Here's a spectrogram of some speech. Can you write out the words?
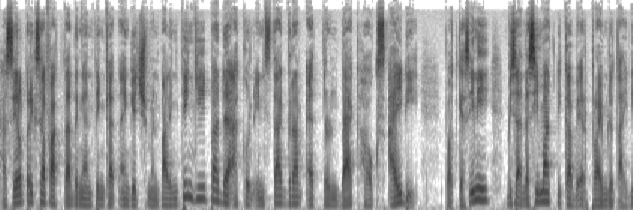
Hasil periksa fakta dengan tingkat engagement paling tinggi pada akun Instagram at turnbackhoaxid. Podcast ini bisa Anda simak di kbrprime.id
